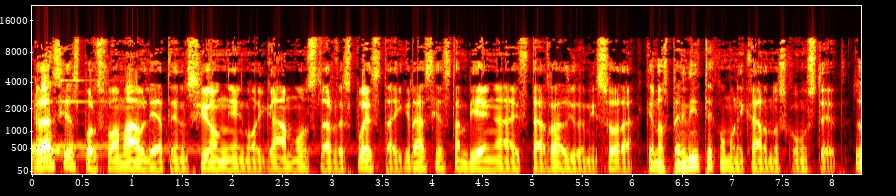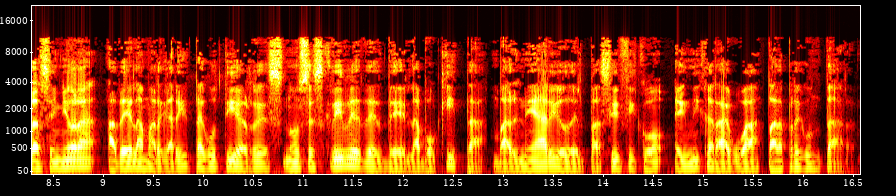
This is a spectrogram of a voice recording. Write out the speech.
Gracias por su amable atención en Oigamos la Respuesta y gracias también a esta radioemisora que nos permite comunicarnos con usted. La señora Adela Margarita Gutiérrez nos escribe desde La Boquita, balneario del Pacífico, en Nicaragua, para preguntar.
